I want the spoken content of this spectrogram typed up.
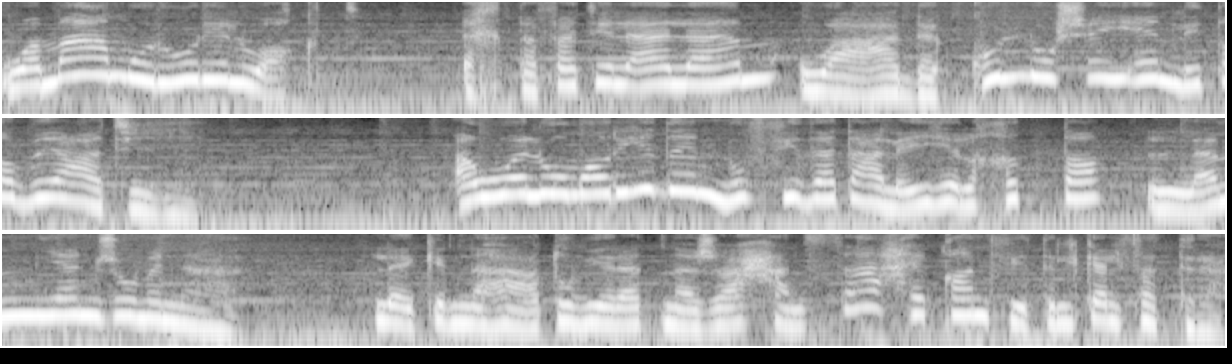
ومع مرور الوقت اختفت الآلام وعاد كل شيء لطبيعته. أول مريض نفذت عليه الخطة لم ينج منها لكنها اعتبرت نجاحا ساحقا في تلك الفترة.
